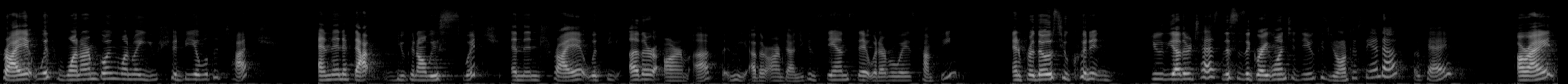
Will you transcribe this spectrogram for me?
try it with one arm going one way. You should be able to touch. And then if that, you can always switch and then try it with the other arm up and the other arm down. You can stand, sit, whatever way is comfy. And for those who couldn't do the other test. This is a great one to do because you don't have to stand up, okay? All right?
